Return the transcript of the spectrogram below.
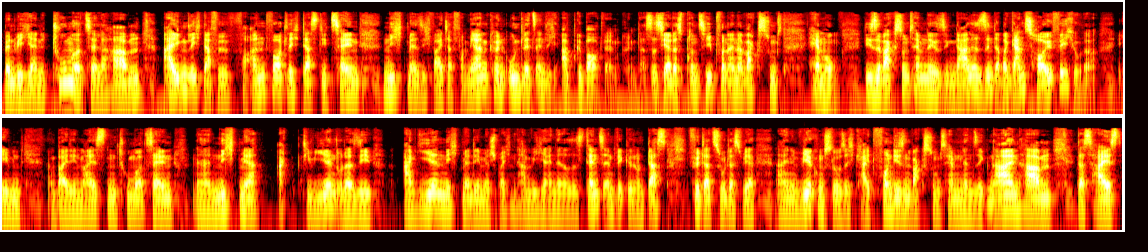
wenn wir hier eine Tumorzelle haben, eigentlich dafür verantwortlich, dass die Zellen nicht mehr sich weiter vermehren können und letztendlich abgebaut werden können. Das ist ja das Prinzip von einer Wachstumshemmung. Diese wachstumshemmenden Signale sind aber ganz häufig oder eben bei den meisten Tumorzellen äh, nicht mehr aktivierend oder sie agieren nicht mehr. Dementsprechend haben wir hier eine Resistenz entwickelt und das führt dazu, dass wir eine Wirkungslosigkeit von diesen wachstumshemmenden Signalen haben. Das heißt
